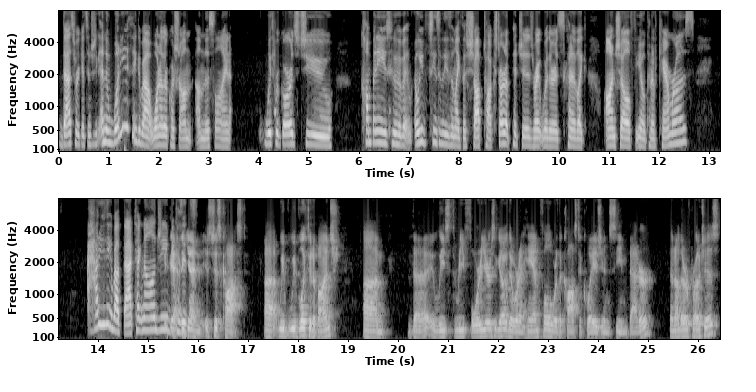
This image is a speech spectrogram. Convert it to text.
that's where it gets interesting. And then what do you think about one other question on, on this line with regards to companies who have, and we've seen some of these in like the Shoptalk startup pitches, right? Whether it's kind of like on shelf, you know, kind of cameras. How do you think about that technology? Because again, it's, it's just cost. Uh, we've, we've looked at a bunch. Um, the at least three four years ago there were a handful where the cost equation seemed better than other approaches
